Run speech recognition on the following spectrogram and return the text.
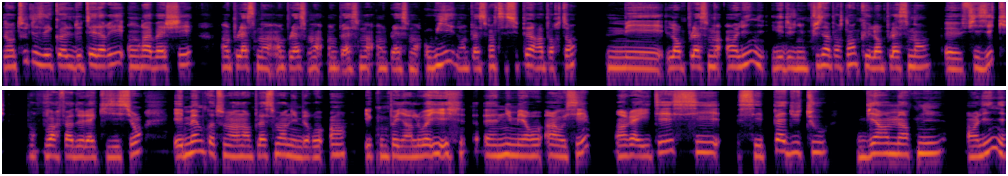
dans toutes les écoles d'hôtellerie, on rabâchait emplacement, emplacement, emplacement, emplacement. Oui, l'emplacement c'est super important, mais l'emplacement en ligne, il est devenu plus important que l'emplacement euh, physique pour pouvoir faire de l'acquisition. Et même quand on a un emplacement numéro 1 et qu'on paye un loyer euh, numéro 1 aussi, en réalité, si c'est pas du tout bien maintenu en ligne,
